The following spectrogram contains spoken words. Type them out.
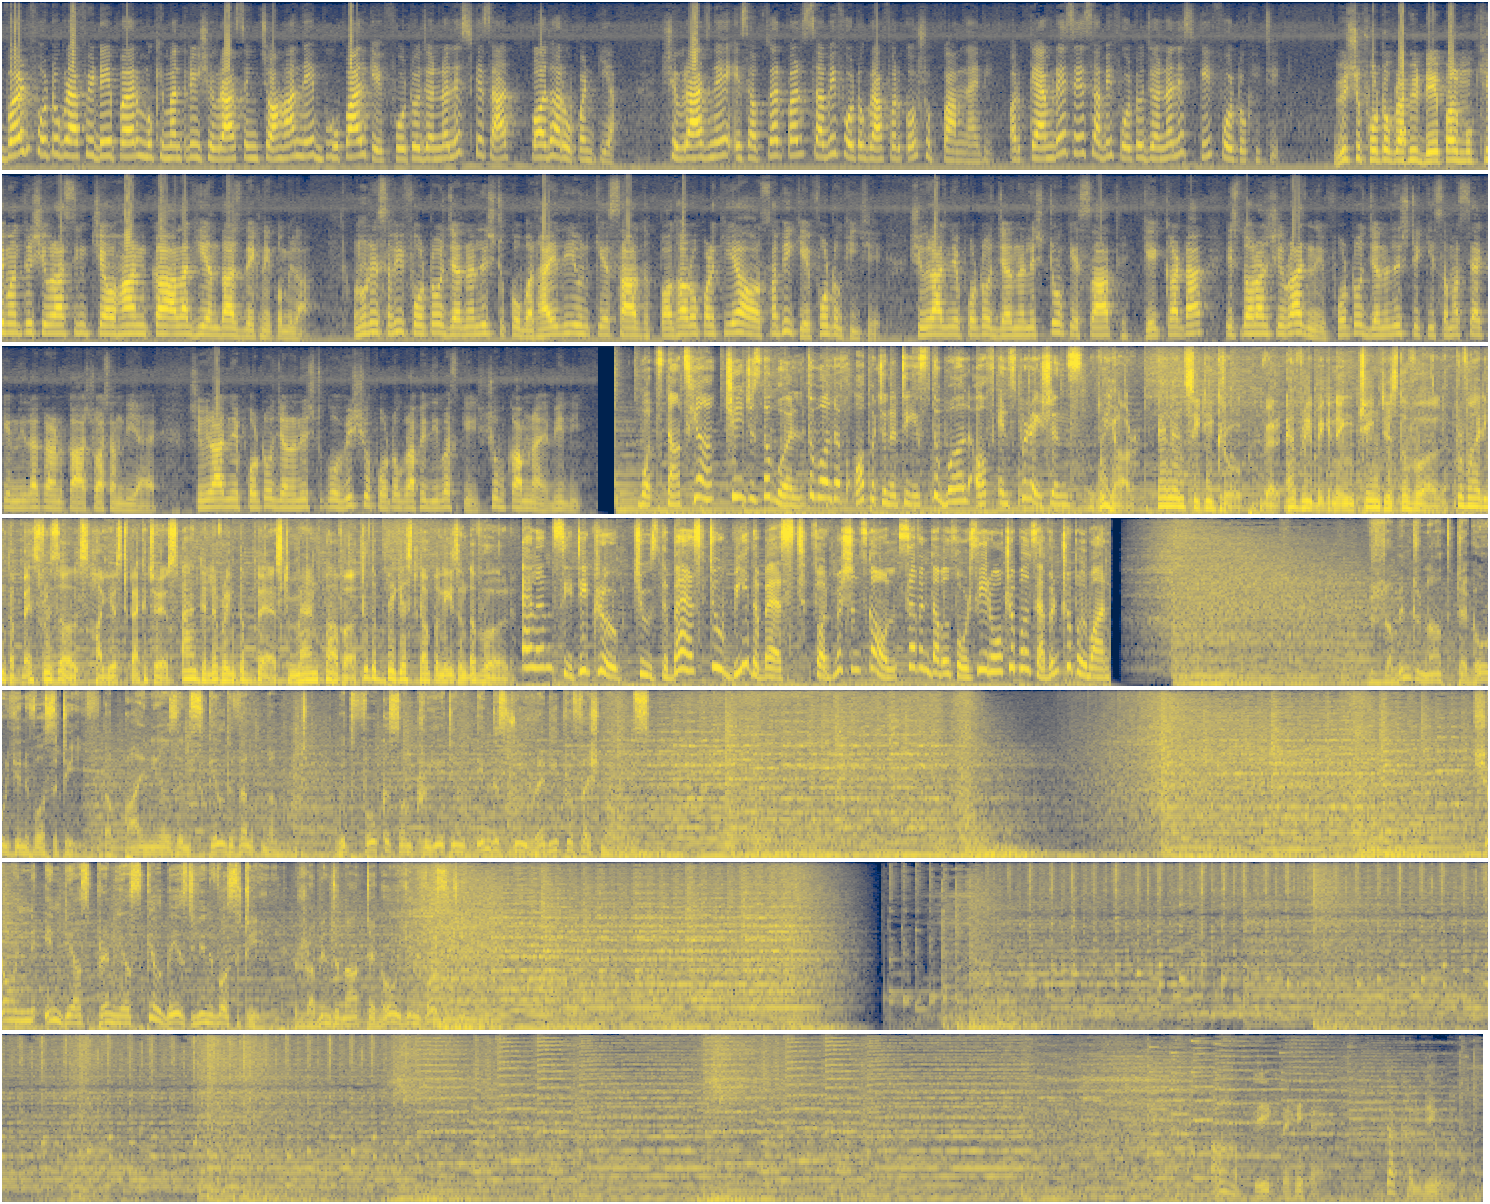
World photography day पर मुख्यमंत्री शिवराज सिंह चौहान ने भोपाल के फ़ोटो जर्नलिस्ट के साथ पौधारोपण किया। शिवराज ने इस अवसर पर सभी फोटोग्राफर को शुभकामनाएँ दी और कैमरे से सभी फ़ोटो जर्नलिस्ट की फ़ोटो खींची। विश्व फोटोग्राफी डे पर मुख्यमंत्री शिवराज सिंह चौहान का अलग ही अंदाज देखने को मिला। उन्होंने सभी फ़ोटो जर्नलिस्ट को बधाई दी, उनके साथ पौधारोपण किया और सभी के फ़ोटो खींचे। शिवराज ने फ़ोटो जर्नलिस्टों के साथ केक काटा। इस दौरान शिवराज ने फ़ोटो जर्नलिस्ट की समस्या के निराकरण का आश्वासन दिया है। शिवराज ने फ़ोटो जर्नलिस्ट को विश्व फोटोग्राफी दिवस की शुभकामनाएँ भी दी। What starts here changes the world. The world of opportunities, the world of inspirations. We are LNCT Group, where every beginning changes the world, providing the best results, highest packages, and delivering the best manpower to the biggest companies in the world. LNCT Group. Choose the best to be the best. For admissions call 7440 777 Rabindranath Tagore University, the pioneers in skill development, with focus on creating industry-ready professionals. Join India's premier skill-based university, Rabindranath Tagore University. आप देख रहे हैं दखल news.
